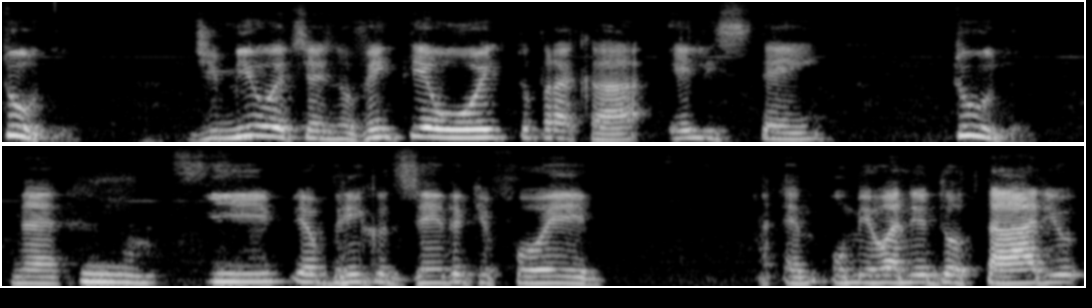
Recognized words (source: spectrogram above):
tudo de 1898 para cá, eles têm tudo. Né? E eu brinco dizendo que foi é, o meu anedotário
